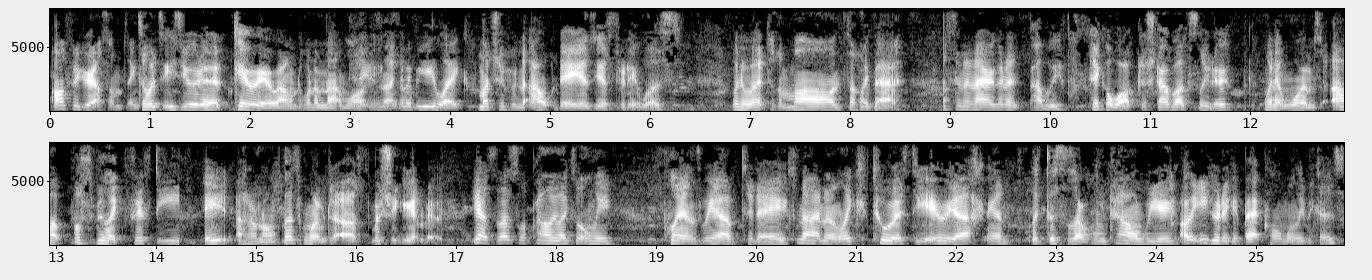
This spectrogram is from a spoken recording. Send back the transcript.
I'll figure out something so it's easier to carry around when I'm not vlogging. It's not gonna be like much of an out day as yesterday was when we went to the mall and stuff like that. Austin and I are gonna probably take a walk to Starbucks later when it warms up. It's supposed to be like 58, I don't know. That's warm to us, Michigander. Yeah, so that's probably like the only plans we have today. It's not in a like touristy area and like this is our hometown. We are eager to get back home only because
